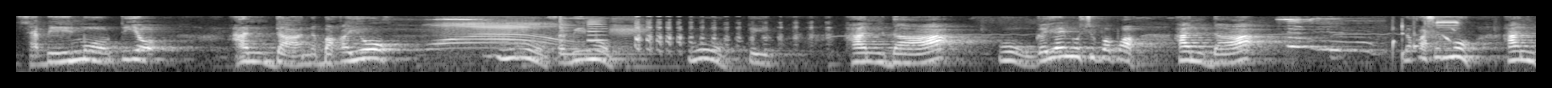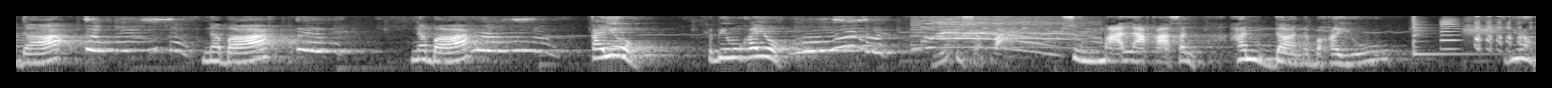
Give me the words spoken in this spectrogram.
Sabihin mo, Tiyo, handa na ba kayo? Oo, sabihin mo. Oo, Tiyo. Handa? Oo, gayahin mo si Papa. Handa? Lakasan mo. Handa? Na ba? Na ba? Kayo. Sabihin mo kayo. Yung isa pa. Sumalakasan. Handa na ba kayo? Tingnan.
